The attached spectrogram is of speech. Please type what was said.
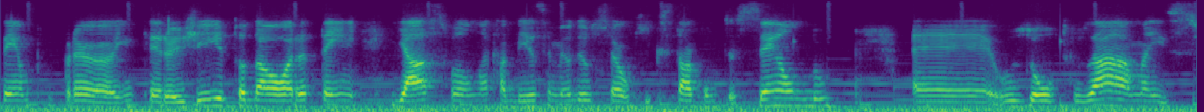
tempo para interagir, toda hora tem Yas falando na cabeça, meu Deus do céu, o que, que está acontecendo? É, os outros, ah, mas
